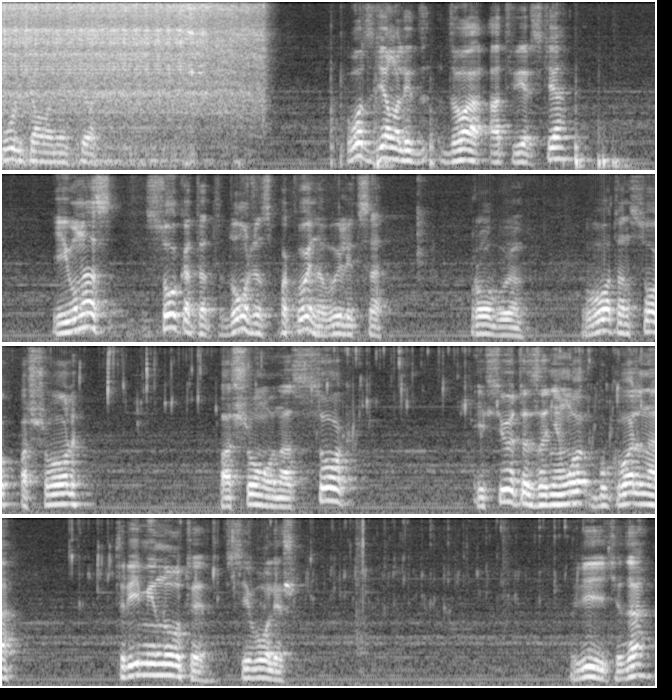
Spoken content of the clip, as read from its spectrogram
булькало ничего. Вот сделали два отверстия. И у нас сок этот должен спокойно вылиться. Пробуем. Вот он сок пошел. Пошел у нас сок. И все это заняло буквально 3 минуты всего лишь. Видите, да?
